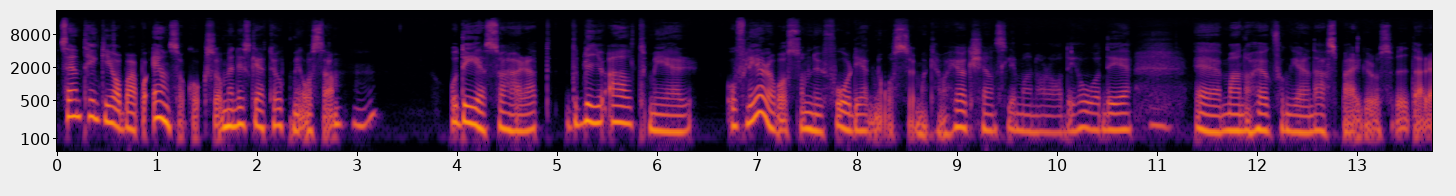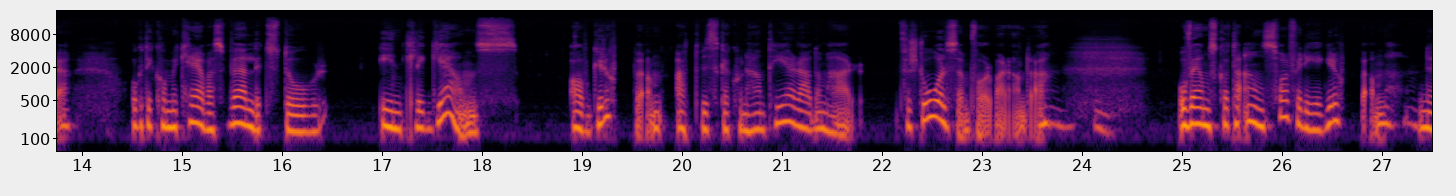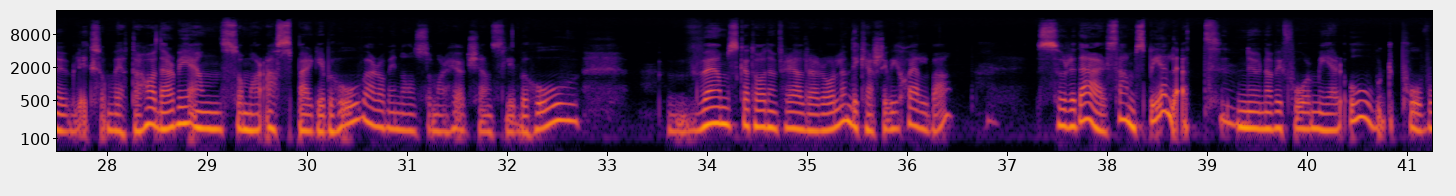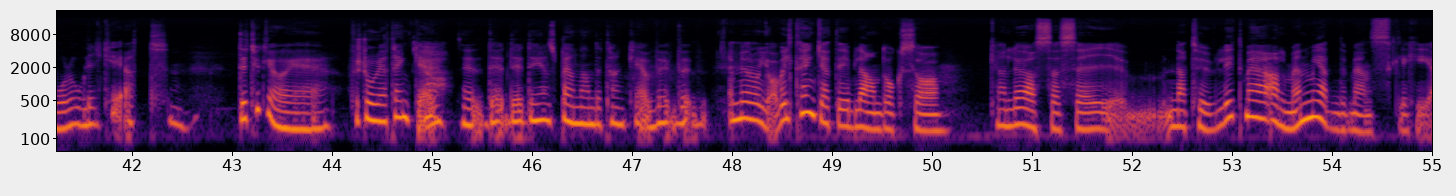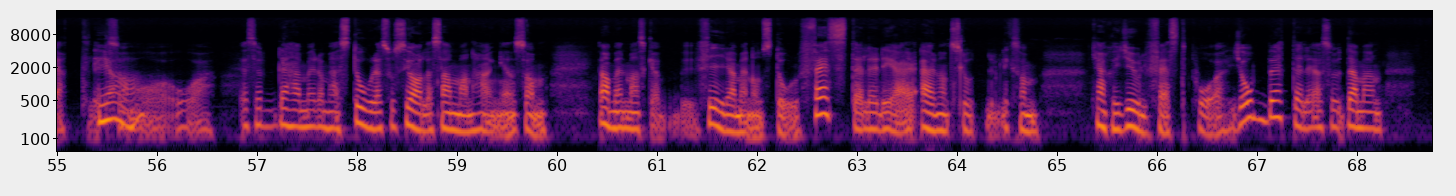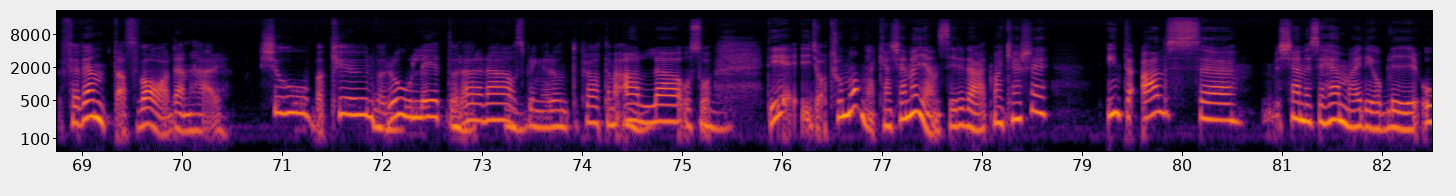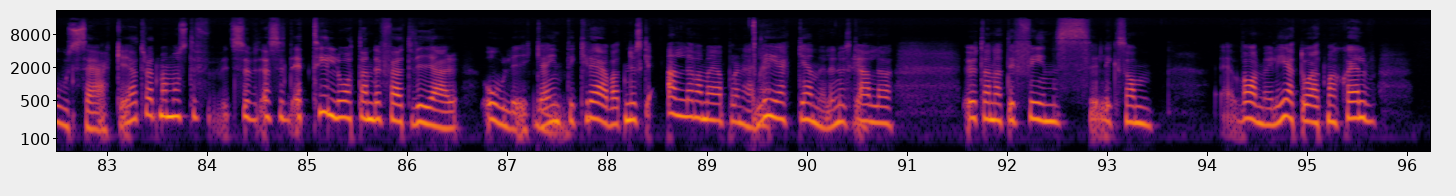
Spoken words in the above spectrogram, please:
Sen tänker jag bara på en sak också, men det ska jag ta upp med Åsa. Och det är så här att det blir ju allt mer, och flera av oss som nu får diagnoser, man kan vara högkänslig, man har ADHD, eh, man har högfungerande Asperger och så vidare. Och det kommer krävas väldigt stor intelligens av gruppen att vi ska kunna hantera de här förståelsen för varandra. Och vem ska ta ansvar för det i gruppen? Nu liksom veta, ha, där har vi en som har Aspergerbehov, här har vi någon som har högkänslig behov. Vem ska ta den föräldrarollen? Det kanske är vi själva. Så det där samspelet, nu när vi får mer ord på vår olikhet. Det tycker jag är, förstår du hur jag tänker? Det, det, det är en spännande tanke. V- v- Men jag vill tänka att det ibland också kan lösa sig naturligt med allmän medmänsklighet. Liksom, Ja. och, och, alltså det här med de här stora sociala sammanhangen som ja, men man ska fira med någon stor fest eller det är, är något stort, liksom, kanske julfest på jobbet eller alltså där man förväntas vara den här Tjo, vad kul, vad roligt och, där, och springa runt och prata med alla och så. Det, jag tror många kan känna igen sig i det där att man kanske inte alls eh, känner sig hemma i det och blir osäker. Jag tror att man måste, alltså ett tillåtande för att vi är olika, inte kräva att nu ska alla vara med på den här leken eller nu ska alla, utan att det finns liksom eh, valmöjlighet. Och att man själv,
